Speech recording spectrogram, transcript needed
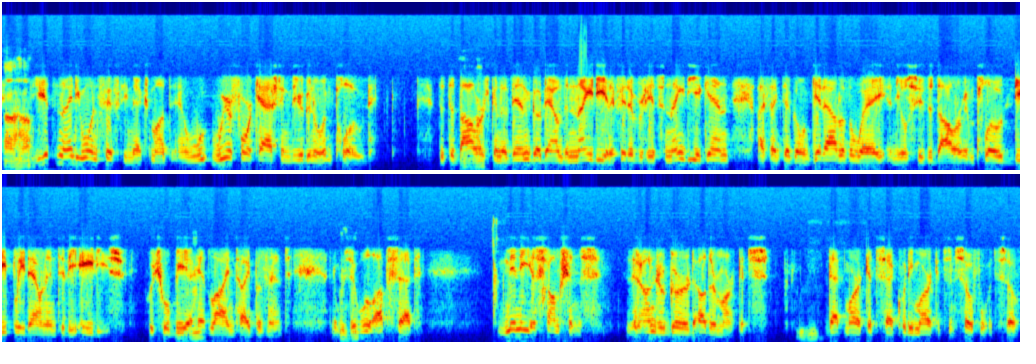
Uh-huh. You get to 9150 next month, and we're forecasting that you're going to implode. That the dollar is uh-huh. going to then go down to 90, and if it ever hits 90 again, I think they're going to get out of the way, and you'll see the dollar implode deeply down into the 80s, which will be mm-hmm. a headline type event. And it, it will upset many assumptions that undergird other markets, mm-hmm. debt markets, equity markets, and so forth. So,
